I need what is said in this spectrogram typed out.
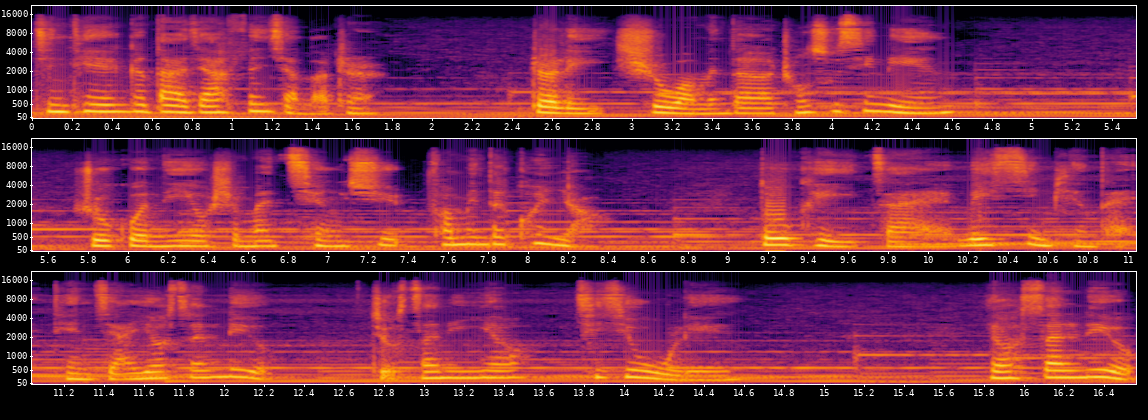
今天跟大家分享到这儿，这里是我们的重塑心灵。如果你有什么情绪方面的困扰，都可以在微信平台添加幺三六九三零幺七七五零幺三六。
